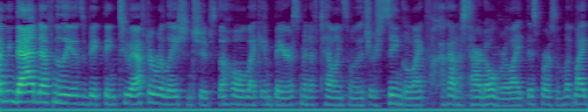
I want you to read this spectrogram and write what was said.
I mean that definitely is a big thing too. After relationships, the whole like embarrassment of telling someone that you're single, like fuck, I gotta start over. Like this person, like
